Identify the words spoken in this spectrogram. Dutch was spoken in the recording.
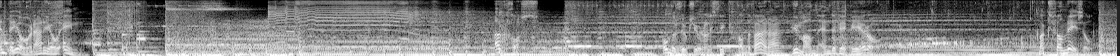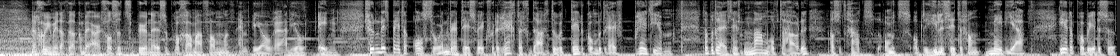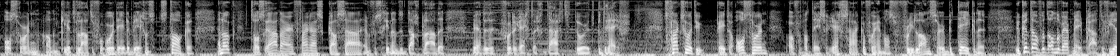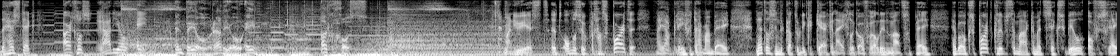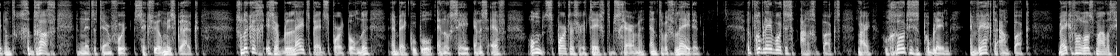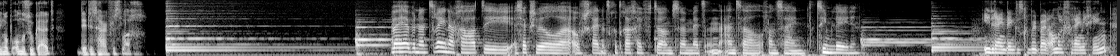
NPO Radio 1. Argos. Onderzoeksjournalistiek van de VARA, Human en de VPRO. Max van Wezel. Een goedemiddag, welkom bij Argos, het speurneuze programma van NPO Radio 1. Journalist Peter Olsthoorn werd deze week voor de rechter gedaagd... door het telecombedrijf Pretium. Dat bedrijf heeft naam op te houden... als het gaat om het op de hielen zitten van media. Eerder probeerden ze Olsthoorn al een keer te laten veroordelen... wegens stalken. En ook Tros Radar, Faras Kassa en verschillende dagbladen... werden voor de rechter gedaagd door het bedrijf. Straks hoort u Peter Osthoorn over wat deze rechtszaken voor hem als freelancer betekenen. U kunt over het onderwerp meepraten via de hashtag Argos Radio 1. NPO Radio 1. Argos. Maar nu eerst het onderzoek. We gaan sporten. Nou ja, bleef het daar maar bij. Net als in de katholieke kerk en eigenlijk overal in de maatschappij... hebben ook sportclubs te maken met seksueel overschrijdend gedrag. Een nette term voor seksueel misbruik. Gelukkig is er beleid bij de sportbonden en bij koepel NOC-NSF... om sporters er tegen te beschermen en te begeleiden. Het probleem wordt dus aangepakt. Maar hoe groot is het probleem en werkt de aanpak? Meike van Roosmalen ging op onderzoek uit. Dit is haar verslag. Wij hebben een trainer gehad die seksueel eh, overschrijdend gedrag heeft vertoond eh, met een aantal van zijn teamleden. Iedereen denkt dat het gebeurt bij een andere vereniging.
